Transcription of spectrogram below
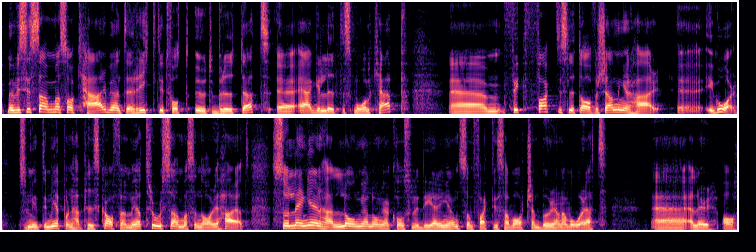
Men vi ser samma sak här. Vi har inte riktigt fått utbrytet. Eh, äger lite small cap. Ehm, fick faktiskt lite avförsäljningar här eh, igår som mm. inte är med på den här prisgrafen. Men jag tror samma scenario här. Att så länge den här långa, långa konsolideringen som faktiskt har varit sedan början av året eh, eller ja,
